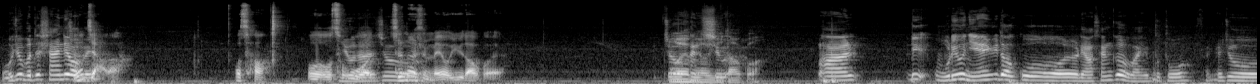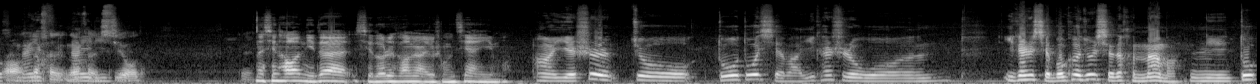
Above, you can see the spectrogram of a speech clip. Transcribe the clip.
我就把他删掉呗。真假的？我操！我我从我真的是没有遇到过呀。我也没有遇到过。啊，六五六年遇到过两三个吧，也不多，反正就很难以难以理解。那新涛，你在写作这方面有什么建议吗？啊，也是就多多写吧。一开始我一开始写博客就是写的很慢嘛，你都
